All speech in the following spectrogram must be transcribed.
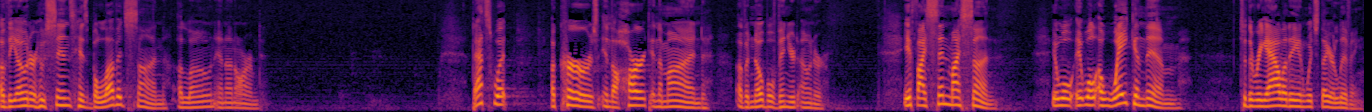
of the owner who sends his beloved son alone and unarmed. That's what occurs in the heart and the mind of a noble vineyard owner. If I send my son, it will, it will awaken them to the reality in which they are living.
